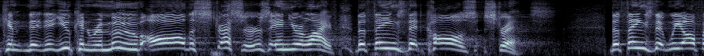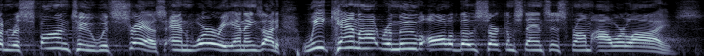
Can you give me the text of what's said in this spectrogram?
can, that you can remove all the stressors in your life, the things that cause stress, the things that we often respond to with stress and worry and anxiety. We cannot remove all of those circumstances from our lives.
